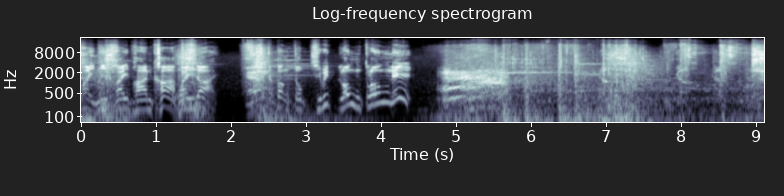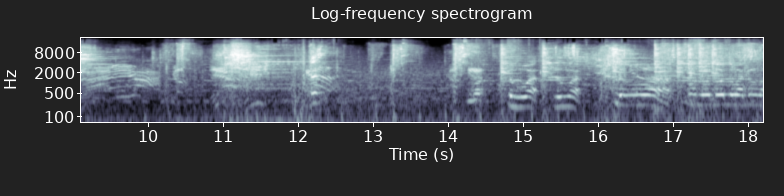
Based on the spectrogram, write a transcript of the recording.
ไม่มีใครผ่านข้าไปได้ แกจะต้องจบชีวิตลงตรงนี้ รัวรัวรัวรัวรัวรัวรัว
